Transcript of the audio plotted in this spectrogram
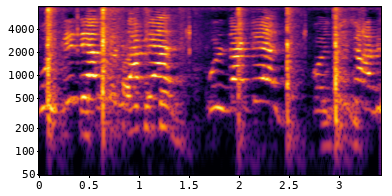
उलटी तेल उलटा तेल उलटा तेल. कोणती साडी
